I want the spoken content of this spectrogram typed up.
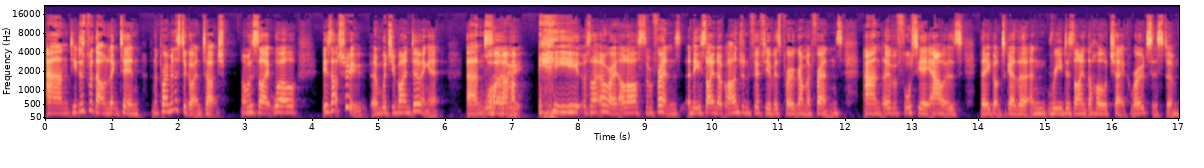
And he just put that on LinkedIn, and the prime minister got in touch. I was like, Well, is that true? And would you mind doing it? And Wow. so he was like, all right, I'll ask some friends. And he signed up 150 of his programmer friends. And over 48 hours, they got together and redesigned the whole Czech road system.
